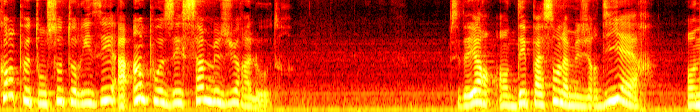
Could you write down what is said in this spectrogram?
Quand peut-on s'autoriser à imposer sa mesure à l'autre? C'est d'ailleurs en dépassant la mesure d'hier, en,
